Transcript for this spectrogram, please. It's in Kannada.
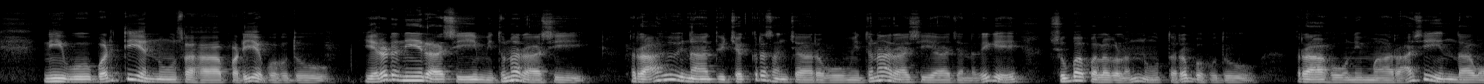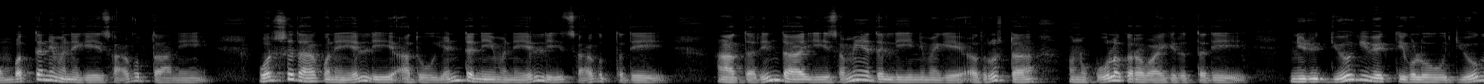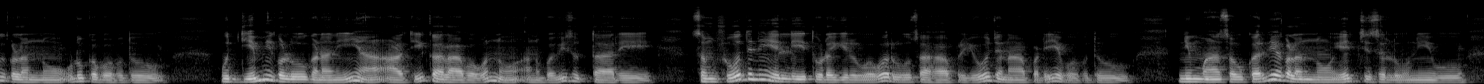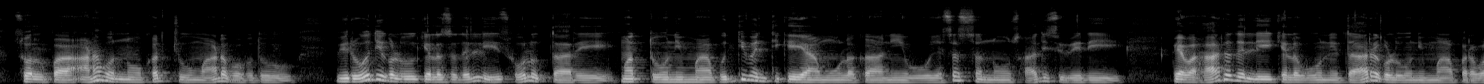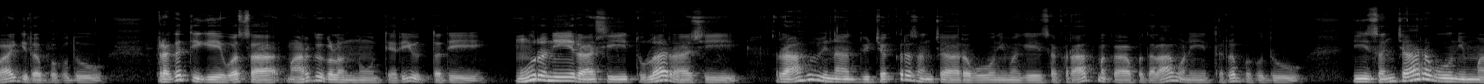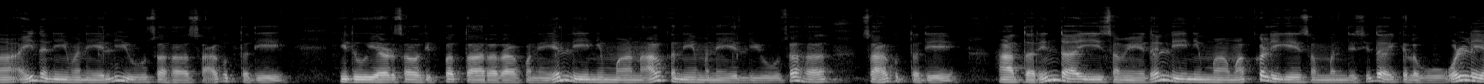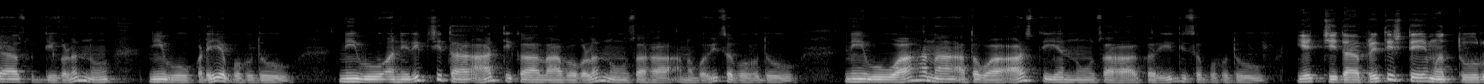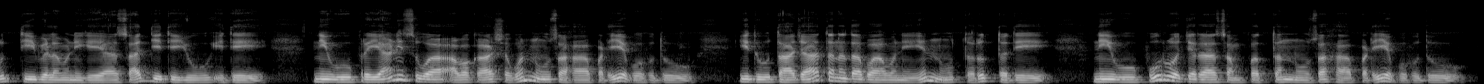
ನೀವು ಬಡ್ತಿಯನ್ನು ಸಹ ಪಡೆಯಬಹುದು. ಎರಡನೇ ರಾಶಿ ಮಿಥುನ ರಾಶಿ. ರಾಹುವಿನ ದ್ವಿಚಕ್ರ ಸಂಚಾರವು ಮಿಥುನ ರಾಶಿಯ ಜನರಿಗೆ ಶುಭ ಫಲಗಳನ್ನು ತರಬಹುದು. ರಾಹು ನಿಮ್ಮ ರಾಶಿಯಿಂದ ಒಂಬತ್ತನೇ ಮನೆಗೆ ಸಾಗುತ್ತಾನೆ. ವರ್ಷದ ಕೊನೆಯಲ್ಲಿ ಅದು ಎಂಟನೇ ಮನೆಯಲ್ಲಿ ಸಾಗುತ್ತದೆ. ಆದ್ದರಿಂದ ಈ ಸಮಯದಲ್ಲಿ ನಿಮಗೆ ಅದೃಷ್ಟ ಅನುಕೂಲಕರವಾಗಿರುತ್ತದೆ. ನಿರುದ್ಯೋಗಿ ವ್ಯಕ್ತಿಗಳು ಉದ್ಯೋಗಗಳನ್ನು ಹುಡುಕಬಹುದು. ಉದ್ಯಮಿಗಳು ಗಣನೀಯ ಆರ್ಥಿಕ ಲಾಭವನ್ನು ಅನುಭವಿಸುತ್ತಾರೆ. ಸಂಶೋಧನೆಯಲ್ಲಿ ತೊಡಗಿರುವವರು ಸಹ ಪ್ರಯೋಜನ ಪಡೆಯಬಹುದು. ನಿಮ್ಮ ಸೌಕರ್ಯಗಳನ್ನು ಹೆಚ್ಚಿಸಲು ನೀವು ಸ್ವಲ್ಪ ಹಣವನ್ನು ಖರ್ಚು ಮಾಡಬಹುದು. ವಿರೋಧಿಗಳು ಕೆಲಸದಲ್ಲಿ ಸೋಲುತ್ತಾರೆ ಮತ್ತು ನಿಮ್ಮ ಬುದ್ಧಿವಂತಿಕೆಯ ಮೂಲಕ ನೀವು ಯಶಸ್ಸನ್ನು ಸಾಧಿಸುವಿರಿ. ವ್ಯವಹಾರದಲ್ಲಿ ಕೆಲವು ನಿರ್ಧಾರಗಳು ನಿಮ್ಮ ಪರವಾಗಿರಬಹುದು. ಪ್ರಗತಿಗೆ ಹೊಸ ಮಾರ್ಗಗಳನ್ನು ತೆರೆಯುತ್ತದೆ. ಮೂರನೇ ರಾಶಿ ತುಲಾ ರಾಶಿ. ರಾಹುವಿನ ದ್ವಿಚಕ್ರ ಸಂಚಾರವು ನಿಮಗೆ ಸಕಾರಾತ್ಮಕ ಬದಲಾವಣೆ ತರಬಹುದು. ಈ ಸಂಚಾರವು ನಿಮ್ಮ ಐದನೇ ಮನೆಯಲ್ಲಿಯೂ ಸಹ ಸಾಗುತ್ತದೆ. ಇದು ಎರಡು ಸಾವಿರದ ಇಪ್ಪತ್ತಾರರ ಕೊನೆಯಲ್ಲಿ ನಿಮ್ಮ ನಾಲ್ಕನೇ ಮನೆಯಲ್ಲಿಯೂ ಸಹ ಸಾಗುತ್ತದೆ. ಆದ್ದರಿಂದ ಈ ಸಮಯದಲ್ಲಿ ನಿಮ್ಮ ಮಕ್ಕಳಿಗೆ ಸಂಬಂಧಿಸಿದ ಕೆಲವು ಒಳ್ಳೆಯ ಸುದ್ದಿಗಳನ್ನು ನೀವು ಪಡೆಯಬಹುದು. ನೀವು ಅನಿರೀಕ್ಷಿತ ಆರ್ಥಿಕ ಲಾಭಗಳನ್ನು ಸಹ ಅನುಭವಿಸಬಹುದು. ನೀವು ವಾಹನ ಅಥವಾ ಆಸ್ತಿಯನ್ನು ಸಹ ಖರೀದಿಸಬಹುದು. ಹೆಚ್ಚಿದ ಪ್ರತಿಷ್ಠೆ ಮತ್ತು ವೃತ್ತಿ ಬೆಳವಣಿಗೆಯ ಸಾಧ್ಯತೆಯೂ ಇದೆ. ನೀವು ಪ್ರಯಾಣಿಸುವ ಅವಕಾಶವನ್ನು ಸಹ ಪಡೆಯಬಹುದು. ಇದು ತಾಜಾತನದ ಭಾವನೆಯನ್ನು ತರುತ್ತದೆ. ನೀವು ಪೂರ್ವಜರ ಸಂಪತ್ತನ್ನು ಸಹ ಪಡೆಯಬಹುದು.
